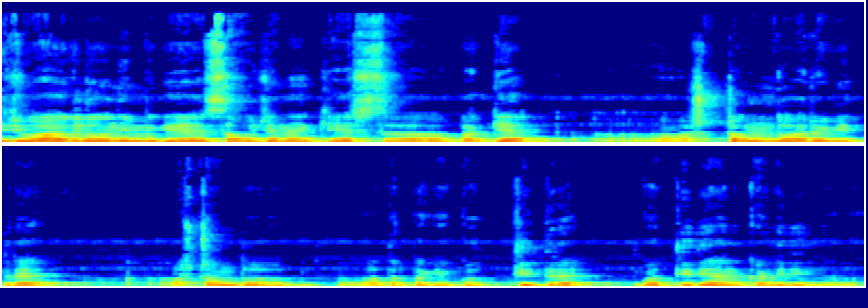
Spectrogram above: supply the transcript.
ನಿಜವಾಗಲೂ ನಿಮಗೆ ಸೌಜನ್ಯ ಕೇಸ್ ಬಗ್ಗೆ ಅಷ್ಟೊಂದು ಅರಿವಿದ್ರೆ, ಅಷ್ಟೊಂದು ಅದ್ರ ಬಗ್ಗೆ ಗೊತ್ತಿದ್ರೆ, ಗೊತ್ತಿದೆ ಅಂದ್ಕೊಂಡಿದ್ದೀನಿ ನಾನು.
